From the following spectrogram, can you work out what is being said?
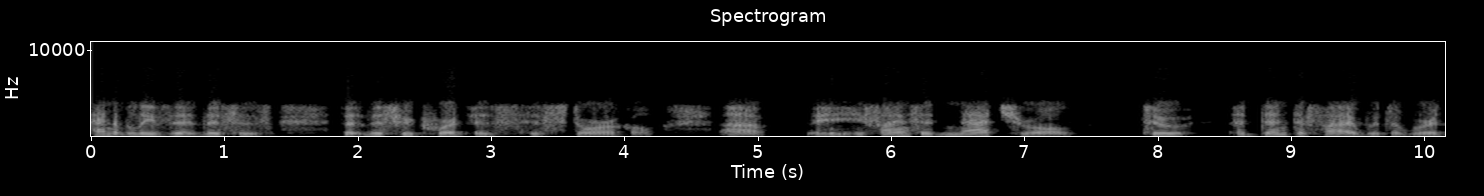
kind of believe that this is that this report is historical. Uh, he, finds it natural to identify with the words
